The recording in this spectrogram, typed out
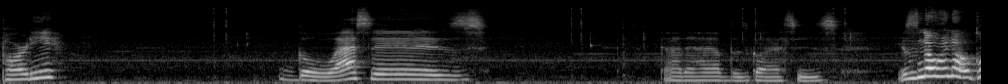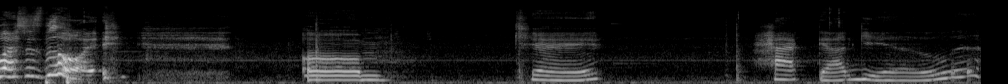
party. Glasses. Gotta have those glasses. Because no one knows glasses the um. Okay. Hack gotta go.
